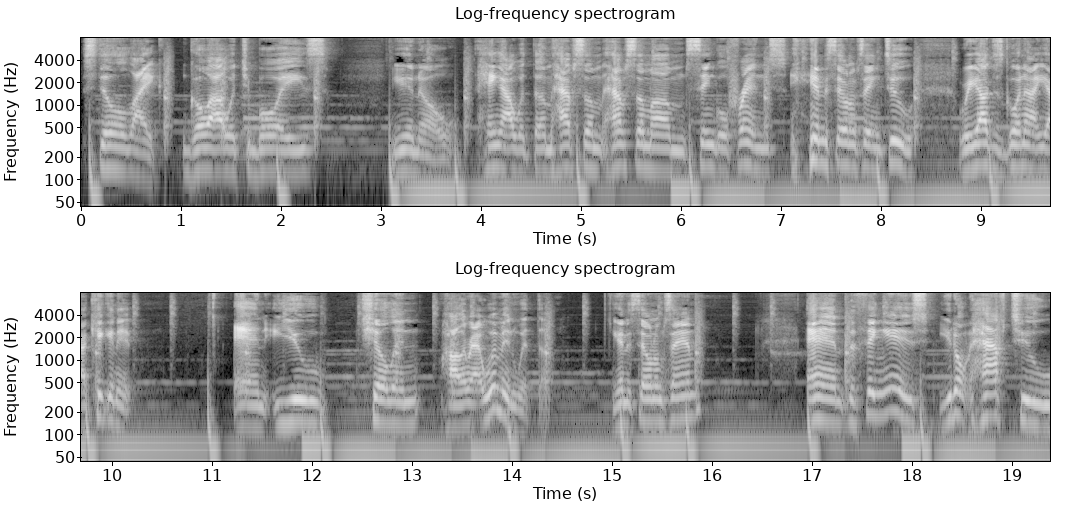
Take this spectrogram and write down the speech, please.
still like go out with your boys, you know, hang out with them, have some have some um single friends. You understand what I'm saying too? Where y'all just going out, y'all kicking it, and you chilling, holler at women with them. You understand what I'm saying? And the thing is, you don't have to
